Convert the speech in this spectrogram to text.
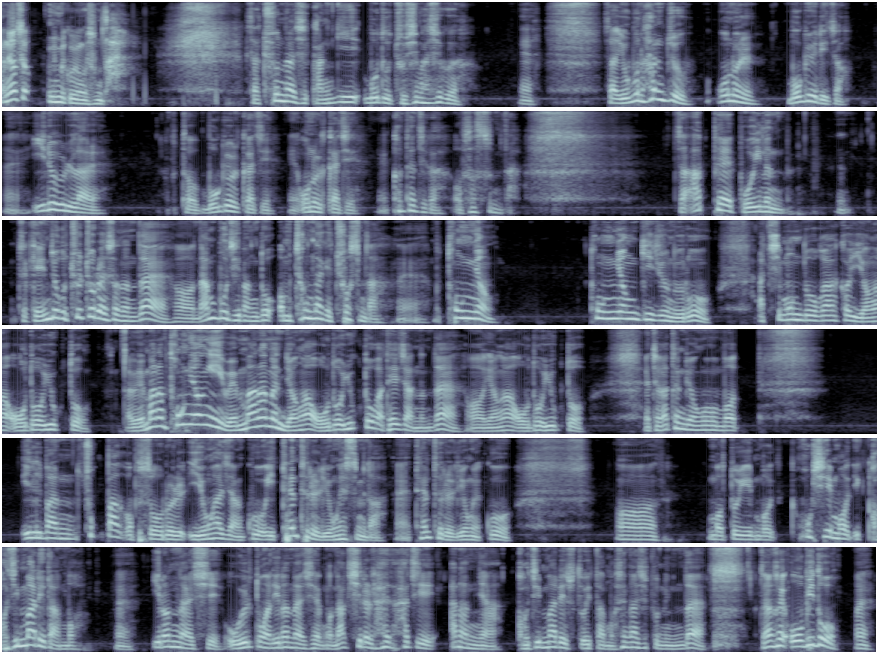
안녕하세요. 민미고용입니다. 자, 추운 날씨 감기 모두 조심하시고요. 예. 자, 요번 한 주, 오늘 목요일이죠. 예, 일요일 날부터 목요일까지, 예, 오늘까지 예, 컨텐츠가 없었습니다. 자, 앞에 보이는, 예, 제 개인적으로 출조를 했었는데, 어, 남부 지방도 엄청나게 추웠습니다. 예, 뭐 통영, 통영 기준으로 아침 온도가 거의 영하 5도, 6도, 아, 웬만하면 통영이 웬만하면 영하 5도, 6도가 되지 않는데, 어, 영하 5도, 6도. 저 같은 경우 뭐, 일반 숙박업소를 이용하지 않고 이 텐트를 이용했습니다. 예, 텐트를 이용했고, 어, 뭐 또 이 뭐, 혹시 뭐, 이 거짓말이다, 뭐, 예, 이런 날씨, 5일 동안 이런 날씨에 뭐 낚시를 하, 지 않았냐, 거짓말일 수도 있다, 뭐 생각하실 분 있는데, 정확하게 오비도, 예,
